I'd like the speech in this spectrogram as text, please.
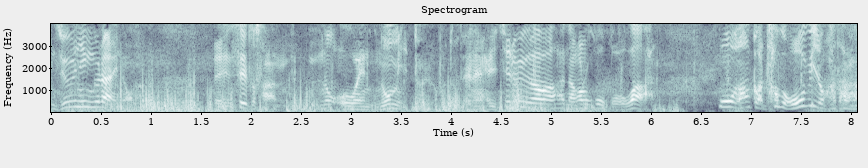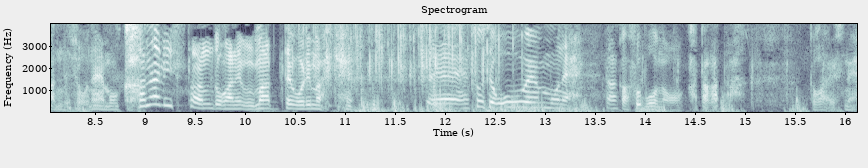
10人ぐらいの、えー、生徒さんの応援のみということでね、一塁側長野高校は、もうなんか多分 OB の方なんでしょうね。もうかなりスタンドがね、埋まっておりまして、えー、そして応援もね、なんか父母の方々とかですね、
